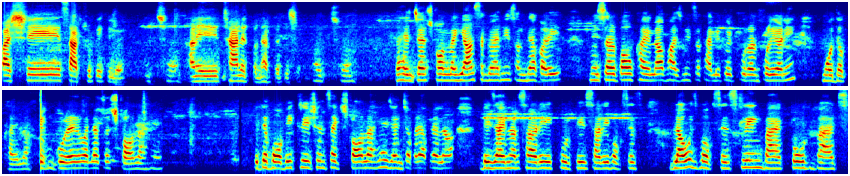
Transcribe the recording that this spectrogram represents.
पाचशे साठ रुपये किलो आहे. अच्छा. आणि छान आहेत पदार्थ तिचे. अच्छा. तर ह्यांच्या स्टॉलला या सगळ्यांनी संध्याकाळी मिसळपाव खायला भाजणीचं थालीपीठ पुरणपोळी आणि मोदक खायला. गोळेवाल्याचा स्टॉल आहे. इथे बॉबी क्रिएशनचा एक स्टॉल आहे ज्यांच्याकडे आपल्याला designer sari kurti sari boxes blouse boxes sling bag tote bags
